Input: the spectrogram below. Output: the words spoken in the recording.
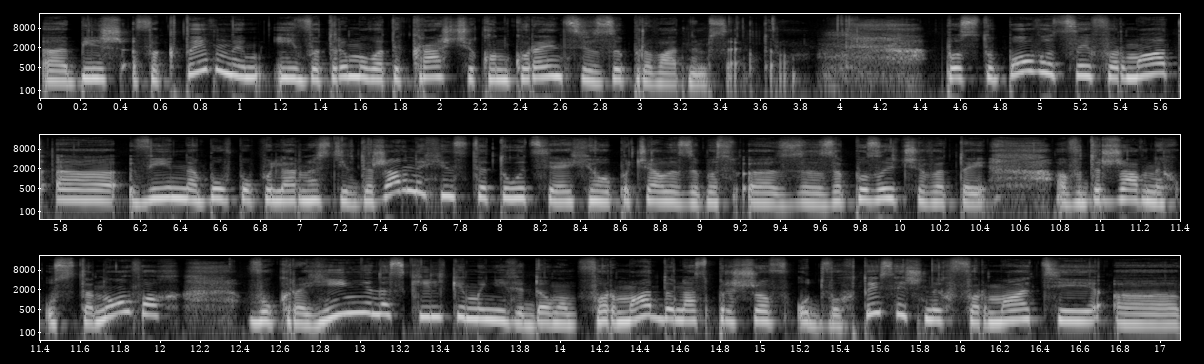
е, більш ефективним і витримувати кращу конкуренцію з приватним сектором. Поступово цей формат е, він набув популярності в державних інституціях. Його почали е, запозичувати в державних установах в Україні. Наскільки мені відомо, формат до нас прийшов у 2000-х в форматі е,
